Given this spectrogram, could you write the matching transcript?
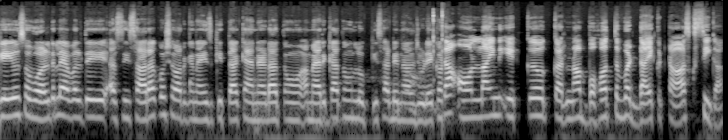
ਗਏ ਉਸ ਵਰਲਡ ਲੈਵਲ ਤੇ ਅਸੀਂ ਸਾਰਾ ਕੁਝ ਆਰਗੇਨਾਈਜ਼ ਕੀਤਾ ਕੈਨੇਡਾ ਤੋਂ ਅਮਰੀਕਾ ਤੋਂ ਲੋਕੀ ਸਾਡੇ ਨਾਲ ਜੁੜੇ। ਜਿਹੜਾ ਆਨਲਾਈਨ ਇੱਕ ਕਰਨਾ ਬਹੁਤ ਵੱਡਾ ਇੱਕ ਟਾਸਕ ਸੀਗਾ।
